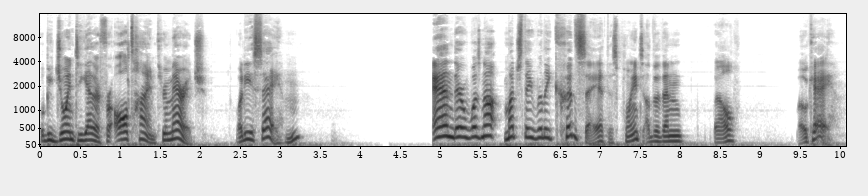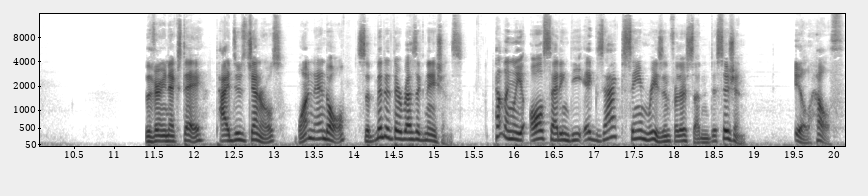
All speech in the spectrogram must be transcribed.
will be joined together for all time through marriage. What do you say, hmm? And there was not much they really could say at this point, other than, well, okay. The very next day, Taizu's generals, one and all, submitted their resignations, tellingly all citing the exact same reason for their sudden decision ill health.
